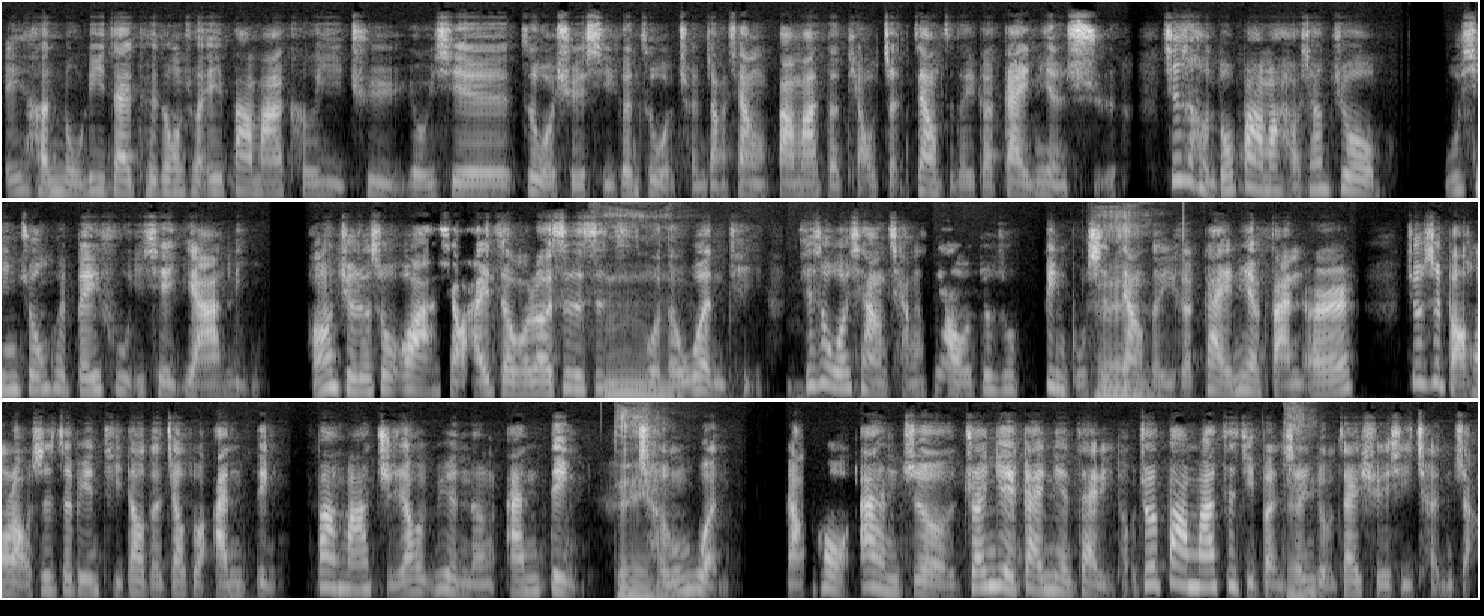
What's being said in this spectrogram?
诶，很努力在推动说，诶，爸妈可以去有一些自我学习跟自我成长，像爸妈的调整这样子的一个概念时，其实很多爸妈好像就无形中会背负一些压力，好像觉得说，哇，小孩怎么了？是不是我的问题？嗯、其实我想强调，就是说，并不是这样的一个概念，反而就是宝红老师这边提到的叫做安定。爸妈只要越能安定、沉稳。然后按着专业概念在里头，就是爸妈自己本身有在学习成长，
